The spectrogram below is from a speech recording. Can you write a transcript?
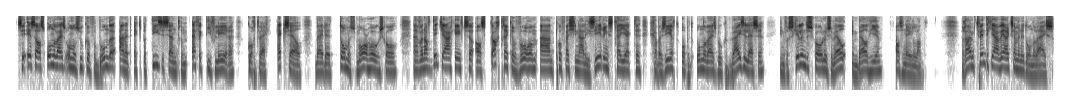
Ze is als onderwijsonderzoeker verbonden aan het expertisecentrum Effectief Leren, kortweg Excel, bij de Thomas More Hogeschool. En vanaf dit jaar geeft ze als karttrekker vorm aan professionaliseringstrajecten gebaseerd op het onderwijsboek Wijze Lessen in verschillende scholen, zowel in België als Nederland. Ruim 20 jaar werkzaam in het onderwijs.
